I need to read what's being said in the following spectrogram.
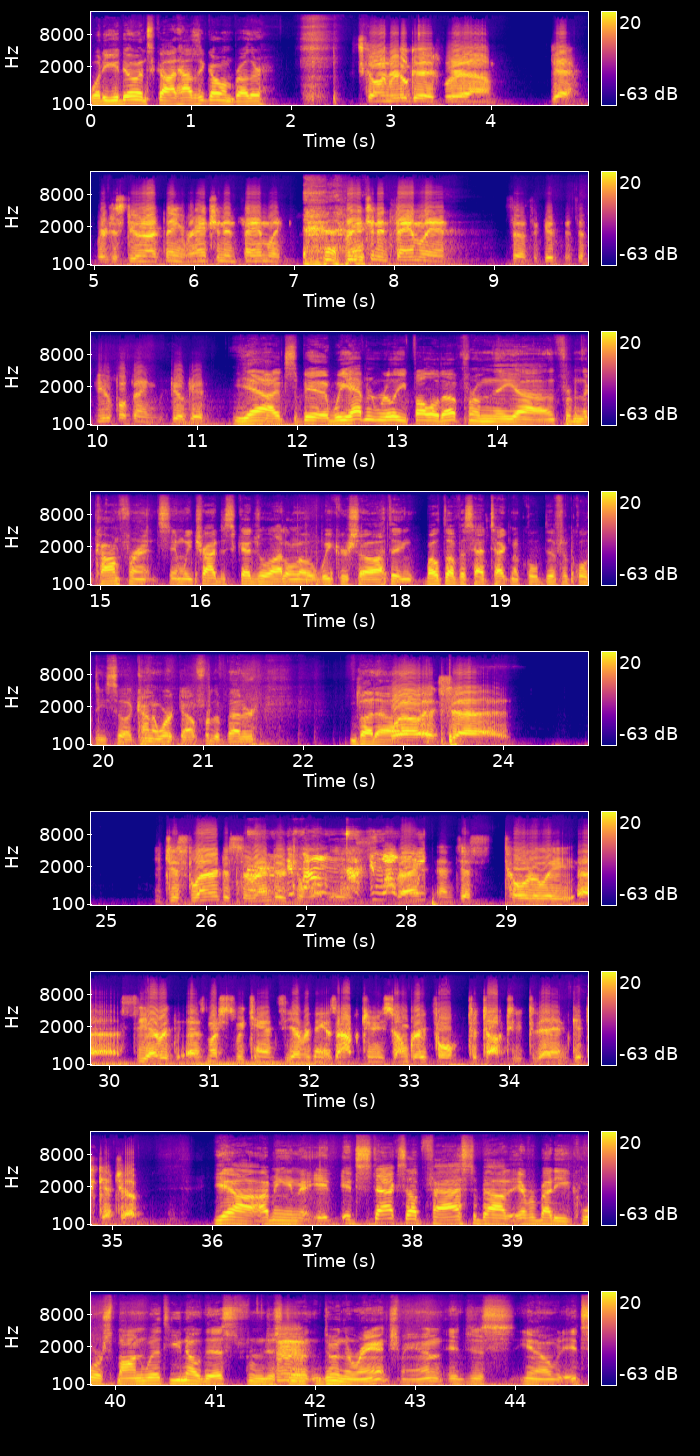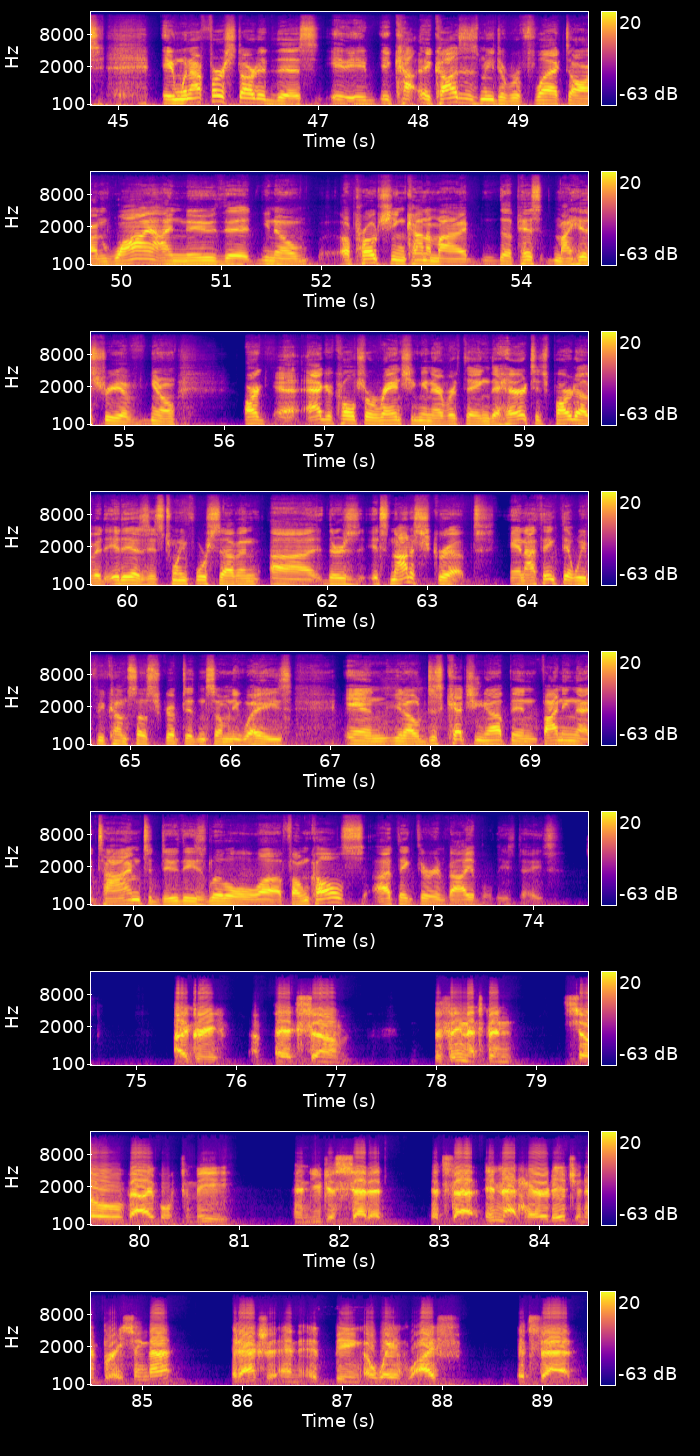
What are you doing, Scott? How's it going, brother? It's going real good. We're um, yeah, we're just doing our thing, ranching and family, ranching and family, and so it's a good, it's a beautiful thing. We feel good. Yeah, it's a bit. We haven't really followed up from the uh, from the conference, and we tried to schedule. I don't know a week or so. I think both of us had technical difficulties, so it kind of worked out for the better. But uh, well, it's uh, you just learn to surrender to what is, right? And just totally uh, see everything as much as we can, see everything as an opportunity. So I'm grateful to talk to you today and get to catch up. Yeah, I mean, it, it stacks up fast about everybody you correspond with. You know this from just mm. doing, doing the ranch, man. It just, you know, it's, and when I first started this, it, it, it, it causes me to reflect on why I knew that, you know, approaching kind of my the my history of you know our agriculture ranching and everything the heritage part of it it is it's 24 7 uh, there's it's not a script. And i think that we've become so scripted in so many ways. And you know just catching up and finding that time to do these little uh, phone calls i think they're invaluable these days. I agree. It's um the thing that's been so valuable to me and you just said it. It's that in that heritage and embracing that, it actually and it being a way of life. It's that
